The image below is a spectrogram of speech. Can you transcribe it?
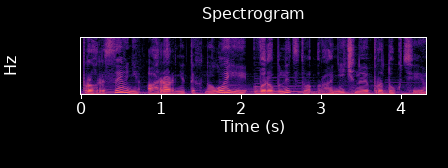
Прогресивні аграрні технології виробництва органічної продукції.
